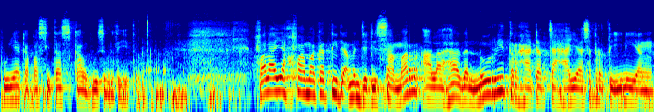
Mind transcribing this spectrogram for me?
punya kapasitas kalbu seperti itu. Fala yakhfa maka tidak menjadi samar ala dan nuri terhadap cahaya seperti ini yang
